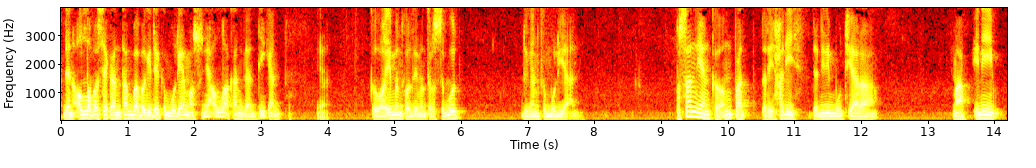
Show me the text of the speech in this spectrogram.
Dan Allah pasti akan tambah bagi dia kemudian, maksudnya Allah akan gantikan ya, kezaliman-kezaliman tersebut dengan kemuliaan. Pesan yang keempat dari hadis dan ini mutiara maaf ini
